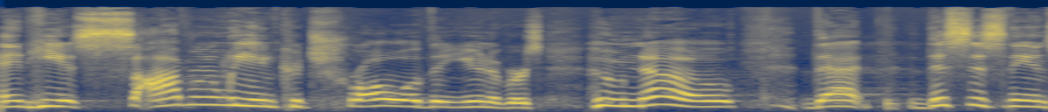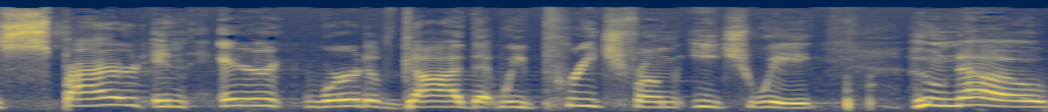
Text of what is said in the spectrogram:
and he is sovereignly in control of the universe, who know that this is the inspired, inerrant word of God that we preach from each week, who know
